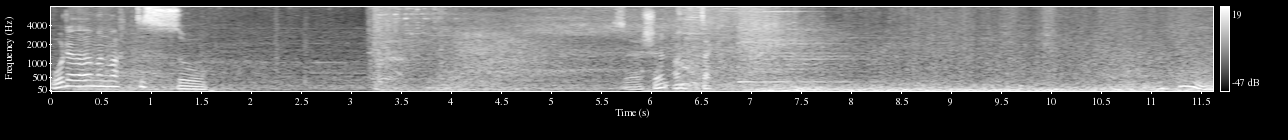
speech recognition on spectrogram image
Oder man macht es so. Sehr schön. Und zack. Hm.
